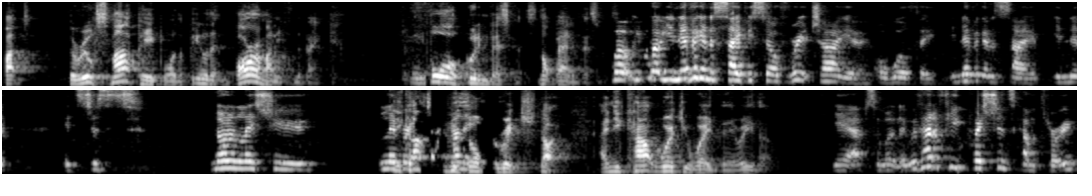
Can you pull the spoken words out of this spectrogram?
But the real smart people are the people that borrow money from the bank. for good investments, not bad investments. Well, well, you're never going to save yourself rich, are you, or wealthy? You're never going to save. You never. It's just not unless you leverage. You can't save yourself rich, no, and you can't work your way there either. Yeah, absolutely. We've had a few questions come through.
